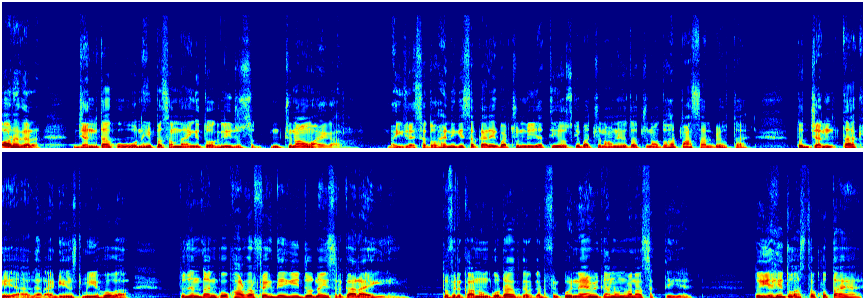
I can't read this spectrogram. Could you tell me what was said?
और अगर जनता को वो नहीं पसंद आएँगे तो अगली जो चुनाव आएगा भाई, ऐसा तो है नहीं कि सरकार एक बार चुन ली जाती है, उसके बाद चुनाव नहीं होता, चुनाव तो हर पाँच साल पे होता है। तो जनता के अगर अगेंस्ट में ये होगा तो जनता इनको उखाड़ कर फेंक देगी, जो नई सरकार आएगी तो फिर कानून को रद्द कर कर फिर कोई नया भी कानून बना सकती है। तो यही तो आज तक होता है।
